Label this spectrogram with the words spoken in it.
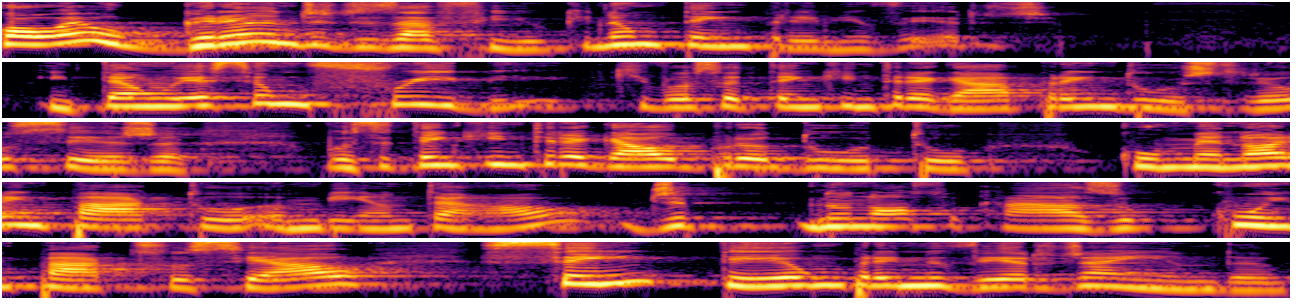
Qual é o grande desafio? Que não tem prêmio verde. Então, esse é um freebie que você tem que entregar para a indústria, ou seja, você tem que entregar o produto com menor impacto ambiental, de, no nosso caso, com impacto social, sem ter um prêmio verde ainda.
